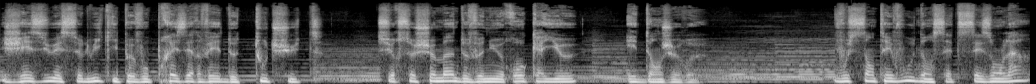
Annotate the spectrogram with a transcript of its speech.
Jésus est celui qui peut vous préserver de toute chute sur ce chemin devenu rocailleux et dangereux. Vous sentez-vous dans cette saison-là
